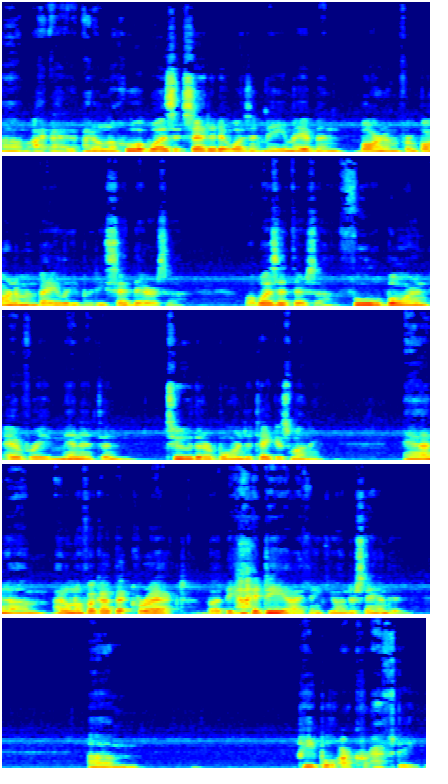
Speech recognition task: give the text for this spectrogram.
Um, I, I, I, don't know who it was that said it. It wasn't me. It may have been Barnum from Barnum and Bailey, but he said there's a, what was it? There's a fool born every minute and two that are born to take his money. And um, I don't know if I got that correct, but the idea, I think you understand it. Um, people are crafty,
